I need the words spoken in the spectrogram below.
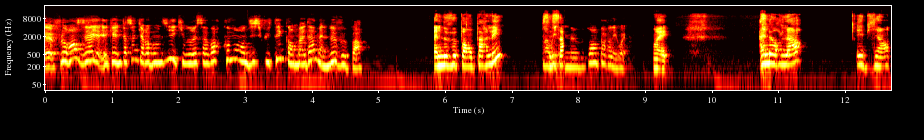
Euh, Florence, il y a une personne qui a rebondi et qui voudrait savoir comment en discuter quand Madame elle ne veut pas. Elle ne veut pas en parler? Ah oui, elle ne veut pas en parler, ouais. Ouais. Alors là, eh bien,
